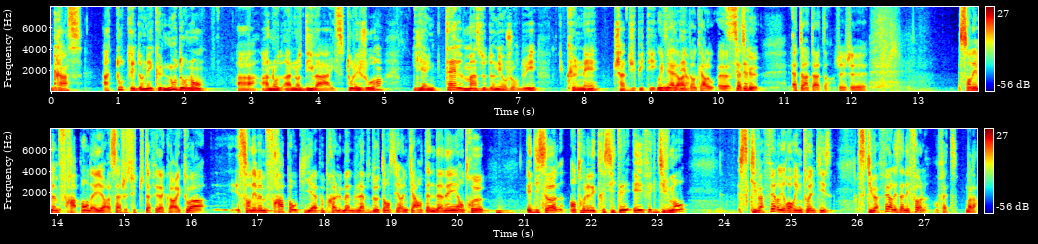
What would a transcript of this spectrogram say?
grâce à toutes les données que nous donnons à, nos, devices tous les jours, il y a une telle masse de données aujourd'hui que naît ChatGPT. Oui, mais alors attends, Carlo, euh, parce que attends, attends, attends. C'en est même frappant d'ailleurs, et ça, je suis tout à fait d'accord avec toi. C'en est même frappant qu'il y ait à peu près le même laps de temps, c'est-à-dire une quarantaine d'années entre Edison, entre l'électricité et effectivement ce qui va faire les Roaring Twenties, ce qui va faire les années folles, en fait. Voilà.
